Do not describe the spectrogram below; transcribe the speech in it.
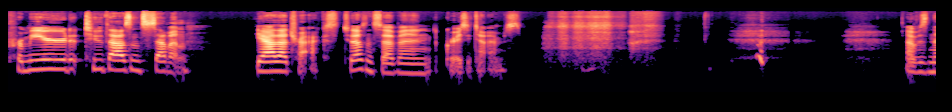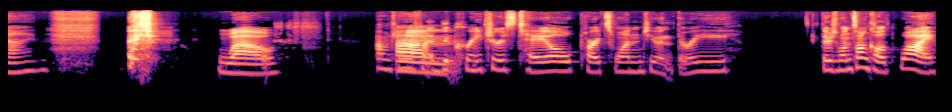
premiered 2007 yeah, that tracks. 2007, crazy times. I was nine. Wow. I'm trying to find the Um, creature's tale parts one two and three there's one song called why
